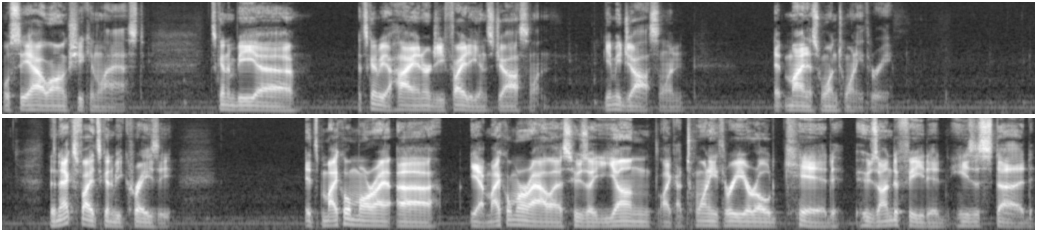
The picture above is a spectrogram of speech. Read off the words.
We'll see how long she can last. It's gonna be a it's gonna be a high energy fight against Jocelyn. Give me Jocelyn at minus 123. The next fight's gonna be crazy. It's Michael Mora- uh, yeah, Michael Morales, who's a young, like a 23 year old kid who's undefeated. He's a stud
